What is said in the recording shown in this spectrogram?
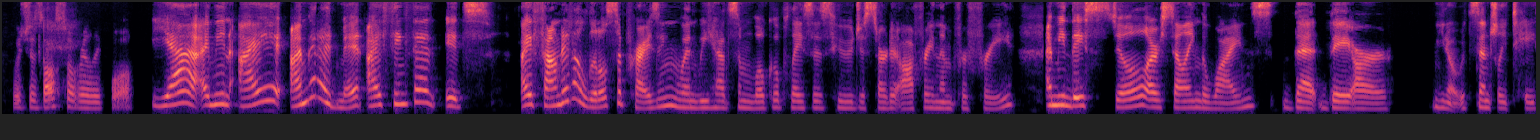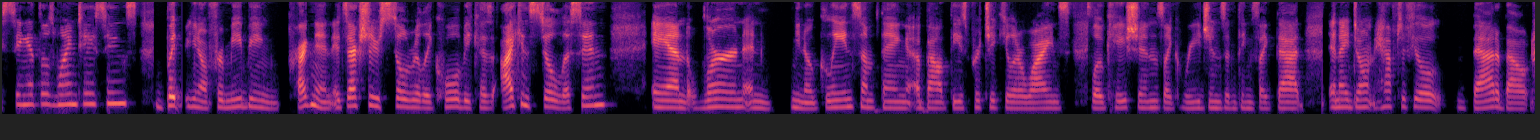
which is also really cool. Yeah, I mean, I I'm going to admit I think that it's I found it a little surprising when we had some local places who just started offering them for free. I mean, they still are selling the wines that they are you know essentially tasting at those wine tastings but you know for me being pregnant it's actually still really cool because i can still listen and learn and you know glean something about these particular wines locations like regions and things like that and i don't have to feel bad about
